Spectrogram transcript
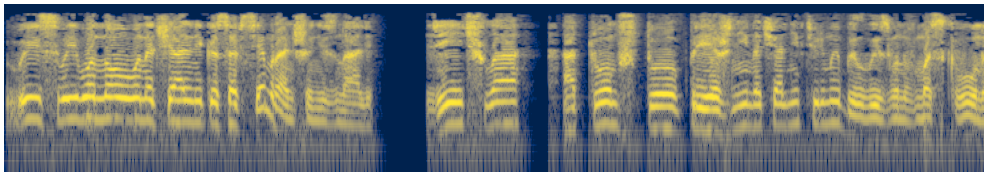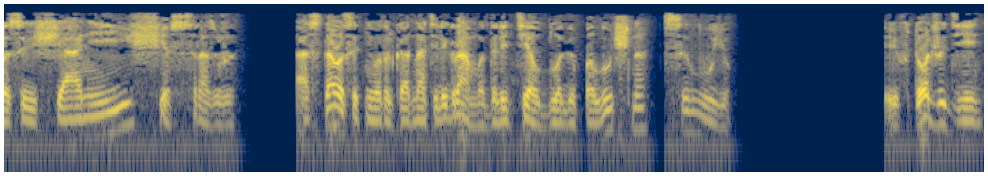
«Вы своего нового начальника совсем раньше не знали?» Речь шла о том, что прежний начальник тюрьмы был вызван в Москву на совещание и исчез сразу же. Осталась от него только одна телеграмма «Долетел благополучно, целую». И в тот же день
